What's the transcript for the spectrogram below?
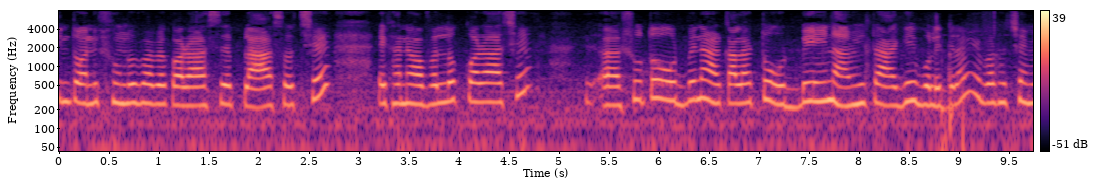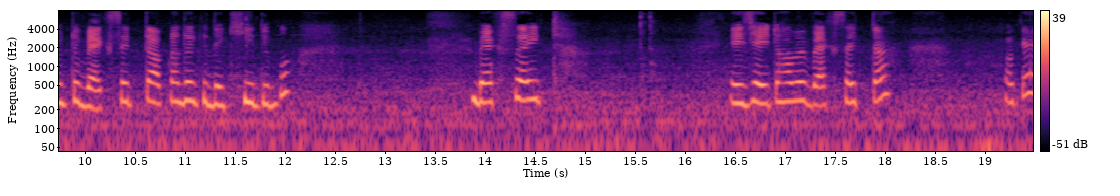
কিন্তু অনেক সুন্দরভাবে করা আছে প্লাস হচ্ছে এখানে ওভারলোক করা আছে। সুতো উঠবে না আর কালার তো উঠবেই না, আমি তো আগেই বলে দিলাম। এবার হচ্ছে আমি একটু ব্যাক সাইডটা আপনাদেরকে দেখিয়ে দিব। ব্যাক সাইড এই যে এইটা হবে ব্যাক সাইডটা ওকে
